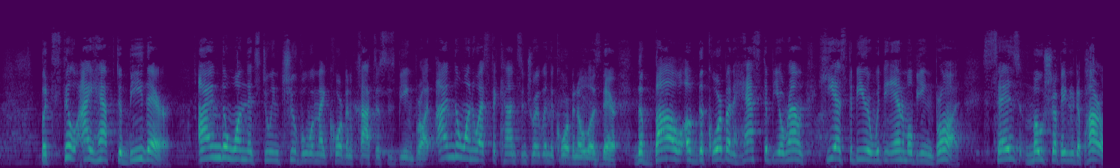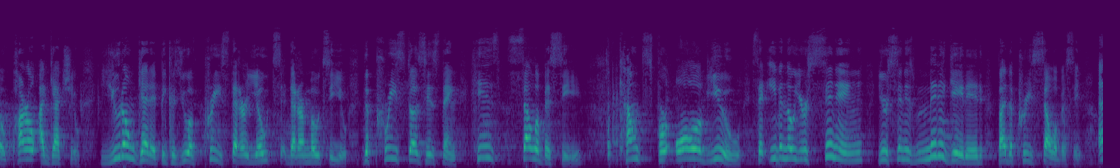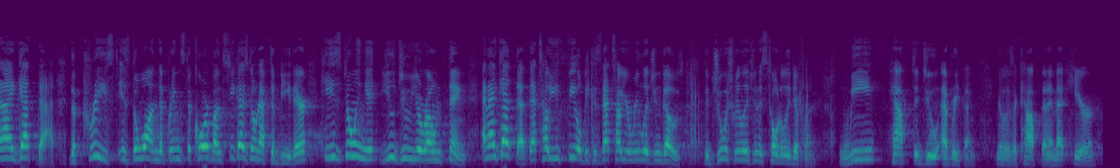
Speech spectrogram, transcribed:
But still, I have to be there. I'm the one that's doing tshuva when my korban chatas is being brought. I'm the one who has to concentrate when the korban ola is there. The bow of the korban has to be around. He has to be there with the animal being brought. Says Moshe Rabbeinu to Paro, Paro, I get you. You don't get it because you have priests that are yotz, that are motzi you. The priest does his thing. His celibacy counts for all of you, that even though you're sinning, your sin is mitigated by the priest's celibacy. And I get that. The priest is the one that brings the korban, so you guys don't have to be there. He's doing it, you do your own thing. And I get that. That's how you feel because that's how your religion goes. The Jewish religion is totally different. We have to do everything. You know, there's a cop that I met here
